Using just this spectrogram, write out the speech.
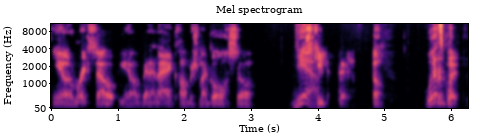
you know, it works out, you know, and I accomplish my goal. So yeah. keep it. You know? Well, that's quit. A,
